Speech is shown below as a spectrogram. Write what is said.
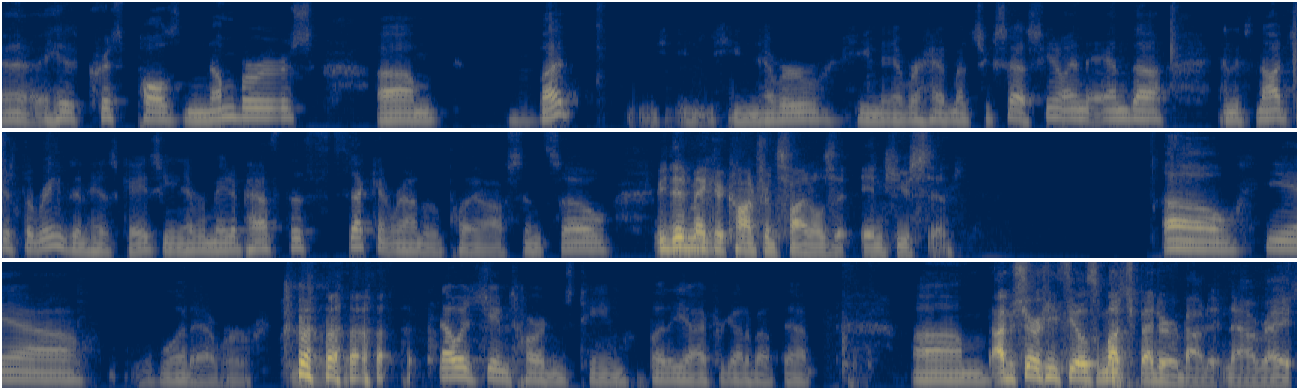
Uh, his Chris Paul's numbers, um, but he, he, never he never had much success. You know, and and uh, and it's not just the rings in his case. He never made it past the second round of the playoffs, and so he did make a conference finals in Houston. Oh yeah, whatever. that was James Harden's team, but yeah, I forgot about that. Um, I'm sure he feels much better about it now, right?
